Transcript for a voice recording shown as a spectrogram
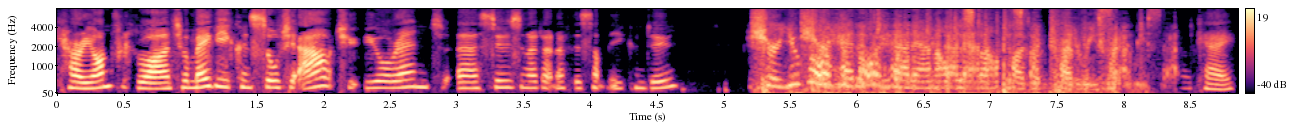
carry on for a while until maybe you can sort it out your end, uh, Susan. I don't know if there's something you can do. Sure, you go ahead and do that, and I'll just unplug and try to reset. Okay.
